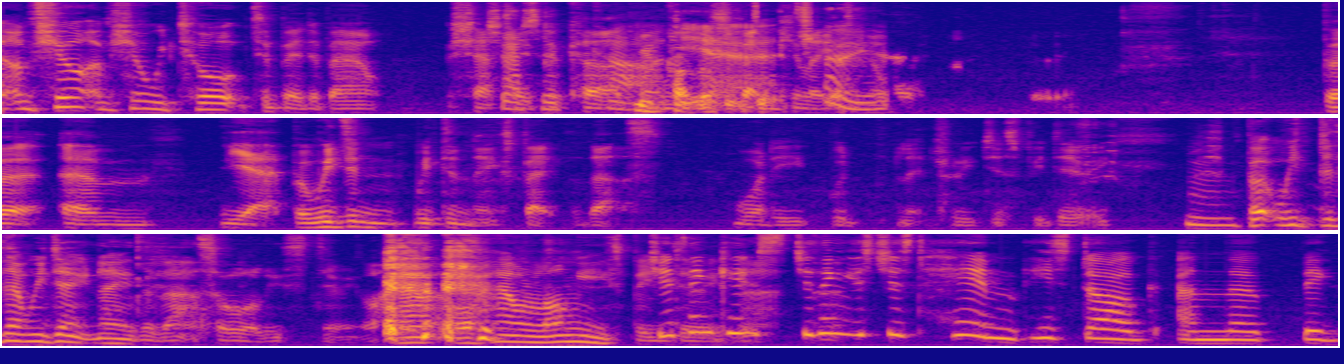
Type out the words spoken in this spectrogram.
I'm sure. I'm sure we talked a bit about Chateau, Chateau Picard. Picard, we were yeah. speculating Sure, yeah. on what he was doing. But um, yeah, but we didn't. We didn't expect that. That's what he would literally just be doing. Hmm. But we. But then we don't know that that's all he's doing, or how, or how long he's been. Do you think doing it's that. do you think it's just him, his dog, and the big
